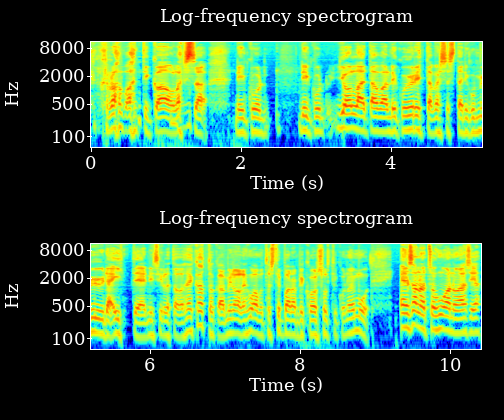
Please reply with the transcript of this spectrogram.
kravatti kaulassa niin kuin, niin kuin jollain tavalla niin kuin yrittämässä sitä niin kuin myydä itseään, niin sillä tavalla, että kattokaa, minä olen huomattavasti parempi konsultti kuin noin muut. En sano, että se on huono asia.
